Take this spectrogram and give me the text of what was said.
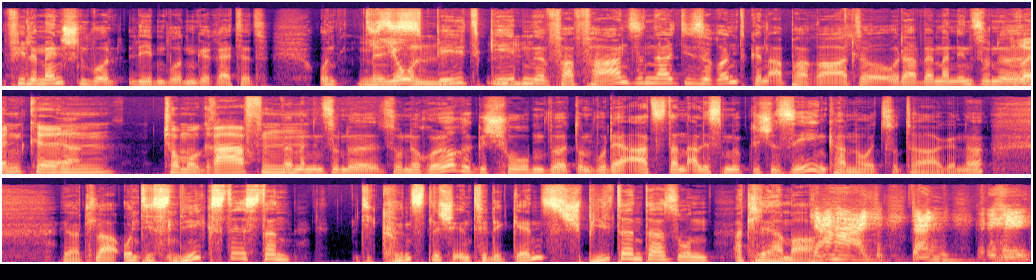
viele Menschenleben wurden gerettet. Und Millionen. bildgebende Verfahren sind halt diese Röntgenapparate oder wenn man in so eine Röntgen, Tomographen. wenn man in so eine, so eine Röhre geschoben wird und wo der Arzt dann alles Mögliche sehen kann heutzutage, ne? Ja, klar. Und das nächste ist dann, die künstliche Intelligenz spielt dann da so ein Erklär mal. Ja, dann, äh,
